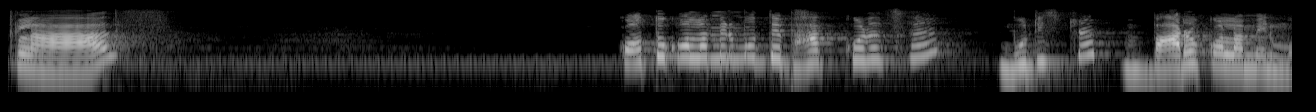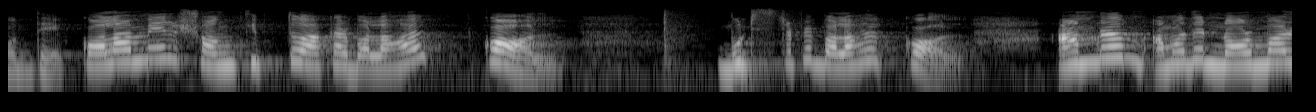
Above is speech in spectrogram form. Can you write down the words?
ক্লাস কত কলামের মধ্যে ভাগ করেছে? বুটস্ট্র্যাপ বারো কলামের মধ্যে। কলামের সংক্ষিপ্ত আকার বলা হয় কল। বুটস্ট্র্যাপে বলা হয় কল। আমরা আমাদের নর্মাল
